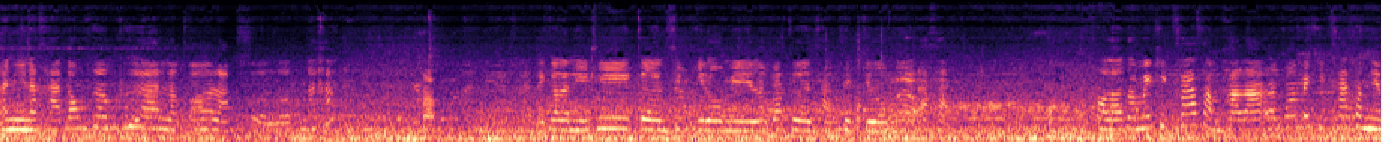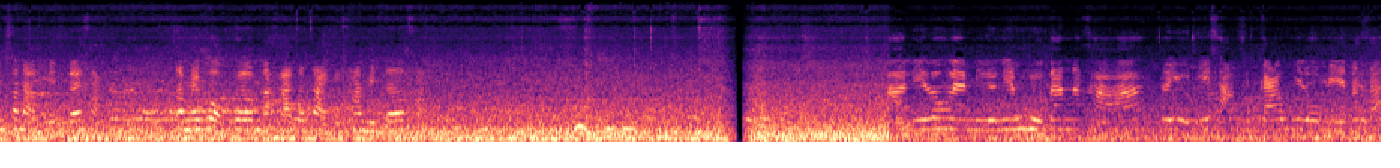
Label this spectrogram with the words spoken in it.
อันนี้นะคะต้องเพิ่มเพื่อนแล้วก็รับส่วนลดนะคะครับอันเนี้ยค่ะในกรณีที่เกิน 10 กิโลเมตรแล้วก็เกิน 30 กิโลเมตรอะค่ะของเราจะไม่คิดค่าสัมภาระแล้วก็ไม่คิดค่าธรรมเนียมสนามบินด้วยค่ะ จะไม่บวกเพิ่มนะคะ จะจ่ายแค่ค่ามิเตอร์ค่ะ อันนี้โรงแรมมิลเลนเนียมฮิลตันนะคะจะอยู่ที่ 39 กิโลเมตรนะคะ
